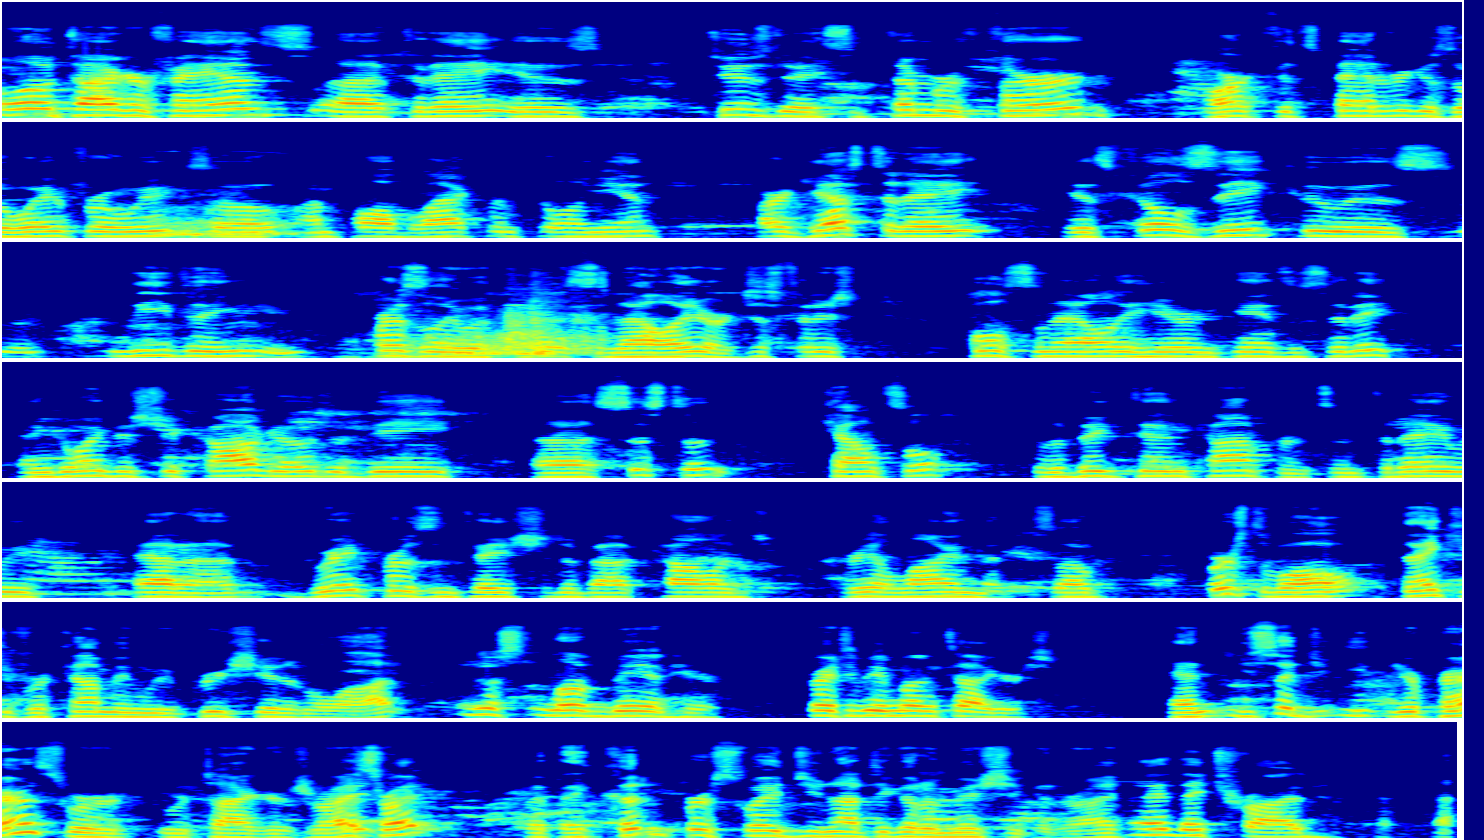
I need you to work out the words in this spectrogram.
Hello, Tiger fans. Uh, today is Tuesday, September 3rd. Mark Fitzpatrick is away for a week, so I'm Paul Blackman filling in. Our guest today is Phil Zeeck, who is leaving presently with Polsinelli, or just finished Polsinelli here in Kansas City, and going to Chicago to be assistant counsel for the Big Ten Conference. And today we've had a great presentation about college realignment. So, first of all, thank you for coming. We appreciate it a lot. Just love being here. Great to be among Tigers. And you said you, your parents were, were Tigers, right? That's right. But they couldn't persuade you not to go to Michigan, right? They, they tried.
